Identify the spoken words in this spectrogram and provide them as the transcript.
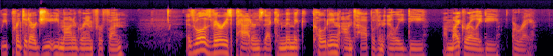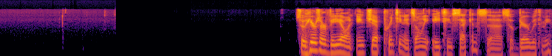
we printed our GE monogram for fun, as well as various patterns that can mimic coating on top of an LED, a micro LED array. So here's our video on inkjet printing. It's only 18 seconds, uh, so bear with me.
